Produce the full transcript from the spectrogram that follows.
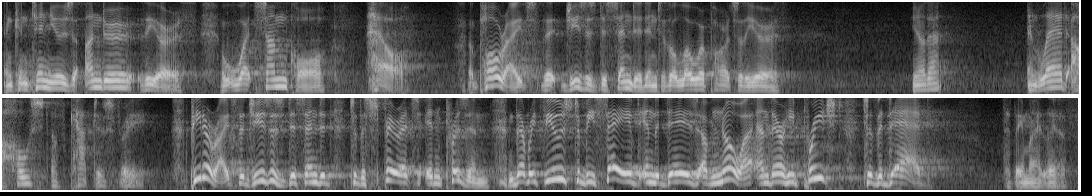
and continues under the earth, what some call hell. Uh, Paul writes that Jesus descended into the lower parts of the earth. You know that? And led a host of captives free. Peter writes that Jesus descended to the spirits in prison that refused to be saved in the days of Noah, and there he preached to the dead that they might live.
